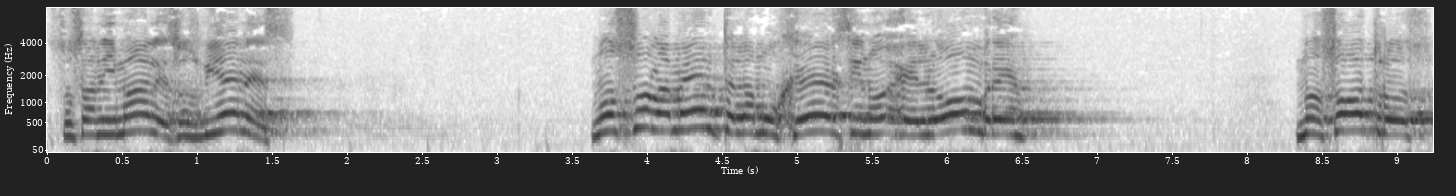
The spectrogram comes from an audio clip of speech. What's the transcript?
sus animales, sus bienes? No solamente la mujer, sino el hombre. Nosotros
